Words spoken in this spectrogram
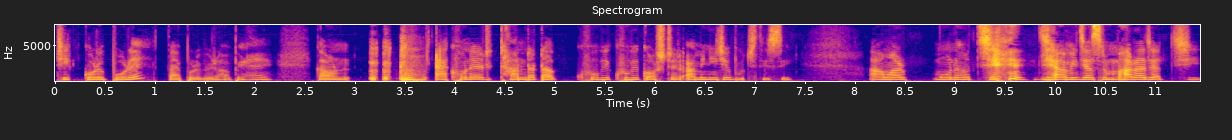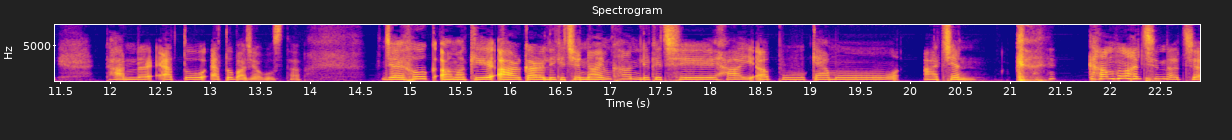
ঠিক করে পরে তারপরে বের হবে হ্যাঁ? কারণ এখনের ঠান্ডাটা খুবই খুবই কষ্টের, আমি নিজে বুঝতেছি। আমার মনে হচ্ছে যে আমি জাস্ট মারা যাচ্ছি। ঠান্ডার এত এত বাজে অবস্থা। যাই হোক আমাকে আর কারা লিখেছে? নাইম খান লিখেছে, হাই আপু কেমন আছেন? কেমন আছেন? আচ্ছা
